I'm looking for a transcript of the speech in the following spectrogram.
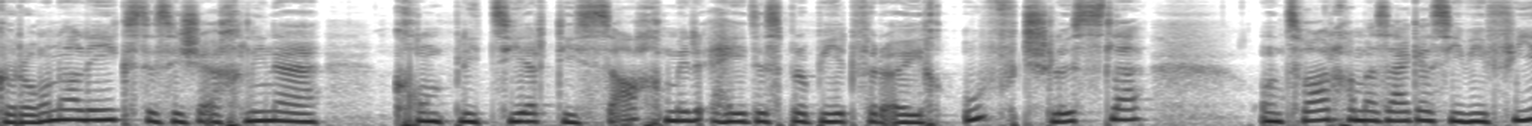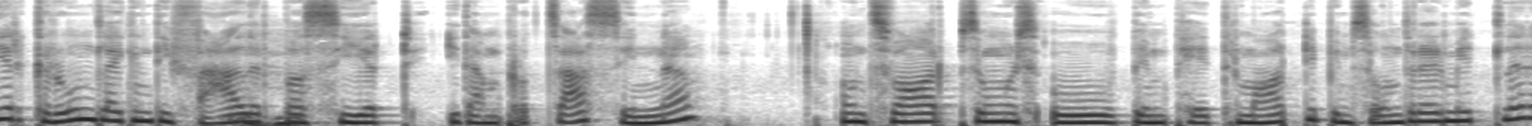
Corona-Leaks, das ist eine kleine komplizierte Sache. Wir haben das probiert für euch aufzuschlüsseln. Und zwar kann man sagen, sind wie vier grundlegende Fehler mhm. passiert in diesem Prozess. Und zwar besonders auch beim Peter Marti, beim Sonderermittler.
